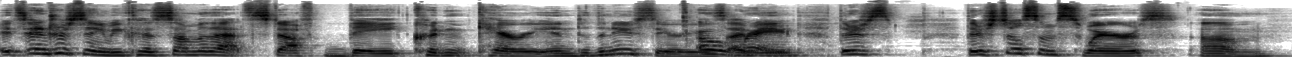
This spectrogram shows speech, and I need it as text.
it's interesting because some of that stuff they couldn't carry into the new series. Oh, right. I mean, there's there's still some swears. Um,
